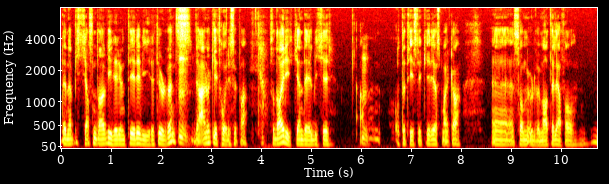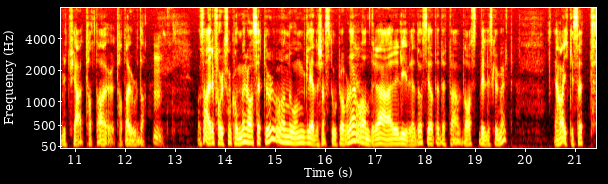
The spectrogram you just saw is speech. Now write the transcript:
denne bikkja som da virrer rundt i reviret til ulven, det er nok litt hår i suppa. Så da ryker en del bikkjer, åtte-ti stykker i Østmarka, eh, som ulvemat, eller iallfall blitt fjær, tatt, av, tatt av ulv, da. Og så er det folk som kommer og har sett ulv, og noen gleder seg stort over det, og andre er livredde og sier at dette var veldig skummelt. Jeg har ikke sett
